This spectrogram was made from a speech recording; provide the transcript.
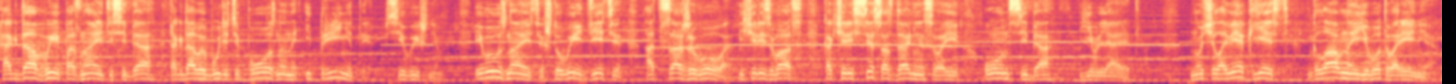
Когда вы познаете себя, тогда вы будете познаны и приняты Всевышним. И вы узнаете, что вы дети Отца Живого, и через вас, как через все создания свои, Он себя являет. Но человек есть главное его творение –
